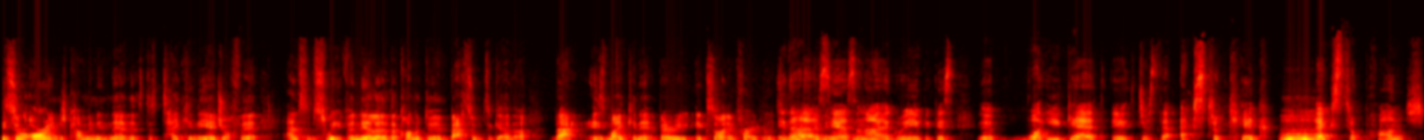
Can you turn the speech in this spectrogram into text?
bitter orange coming in there that's just taking the edge off it, and some sweet vanilla that kind of doing battle together. That is making it a very exciting fragrance. It does, opinion. yes, and Mm. I agree because uh, what you get is just the extra kick, Mm. extra punch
